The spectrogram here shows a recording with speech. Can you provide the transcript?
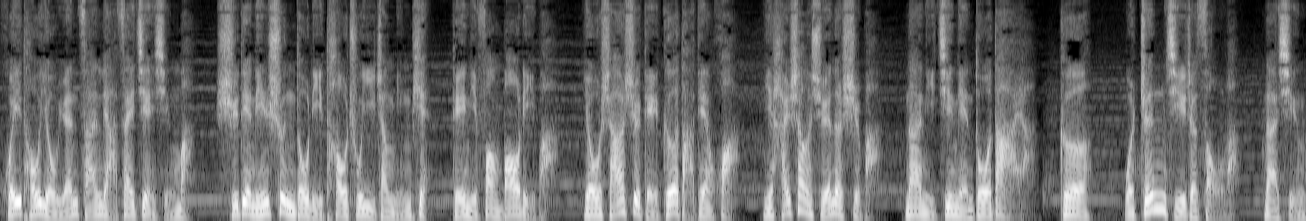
回头有缘咱俩再见，行吗？史殿林顺兜里掏出一张名片，给你放包里吧。有啥事给哥打电话。你还上学呢是吧？那你今年多大呀，哥？我真急着走了。那行，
